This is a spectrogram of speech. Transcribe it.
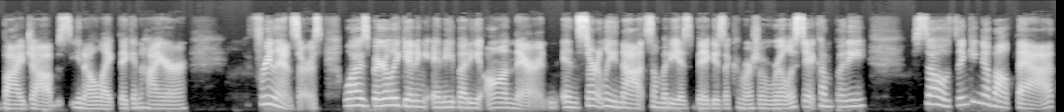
buy jobs, you know, like they can hire freelancers. Well, I was barely getting anybody on there, and certainly not somebody as big as a commercial real estate company. So, thinking about that,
